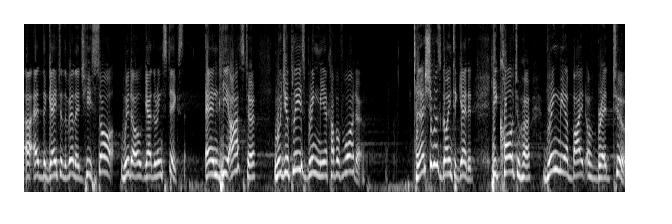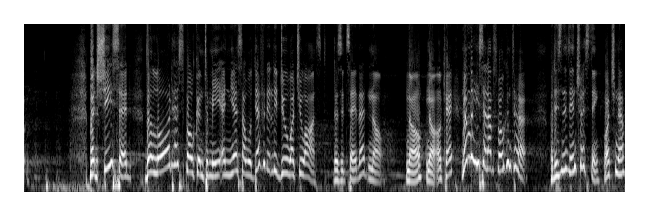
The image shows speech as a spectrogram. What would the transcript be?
uh, at the gate of the village, he saw widow gathering sticks. And he asked her, Would you please bring me a cup of water? And as she was going to get it, he called to her, Bring me a bite of bread too. But she said, The Lord has spoken to me, and yes, I will definitely do what you asked. Does it say that? No. No, no, okay. Remember, he said, I've spoken to her. But isn't it interesting? Watch now.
